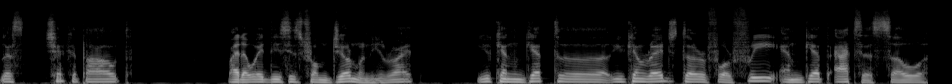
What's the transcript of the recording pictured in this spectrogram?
let's check it out. By the way this is from germany right? You can get uh, you can register for free and get access. So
